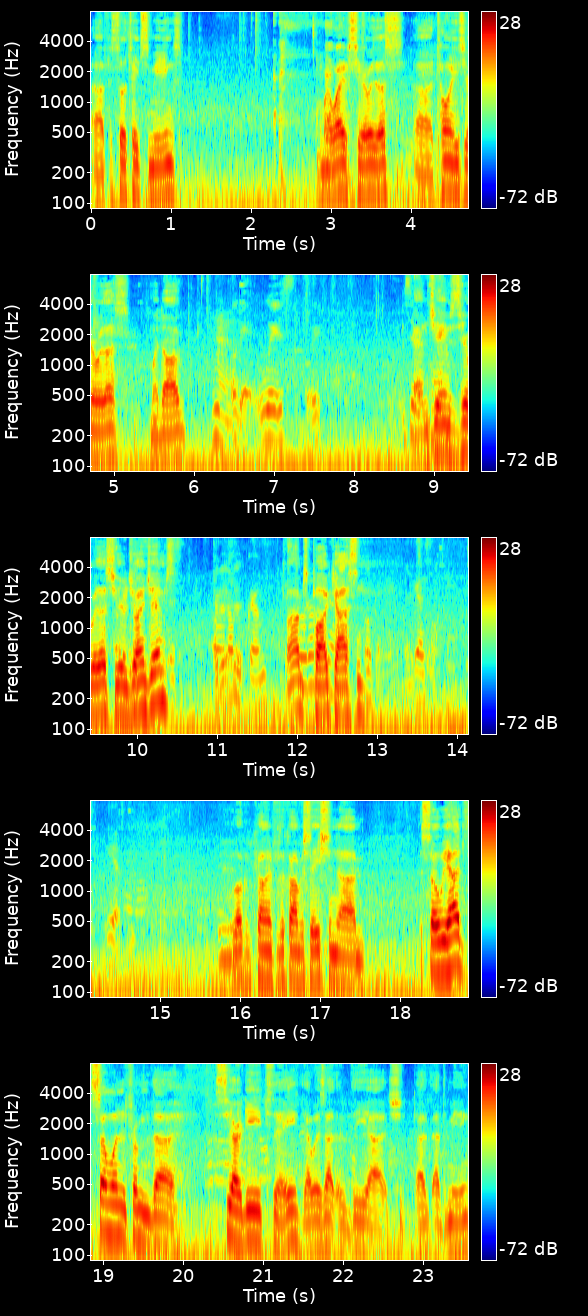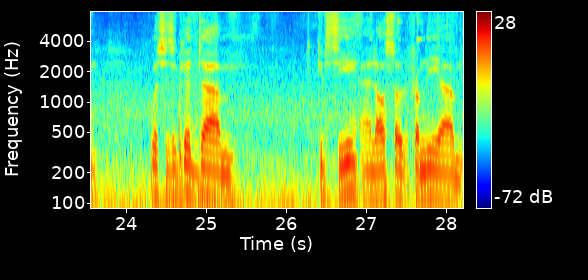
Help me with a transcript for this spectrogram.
uh, facilitates the meetings. My wife's here with us. Uh, Tony's here with us. My dog. Okay, where's where, is there a And pen? James is here with us. You gonna join James? Throw it on the ground. I'm just throw it on the ground. podcasting. Okay, Yes. yeah. Welcome to coming for the conversation. Um, so we had someone from the CRD today that was at the, uh, at, at the meeting, which is a good um, good to see, and also from the um,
